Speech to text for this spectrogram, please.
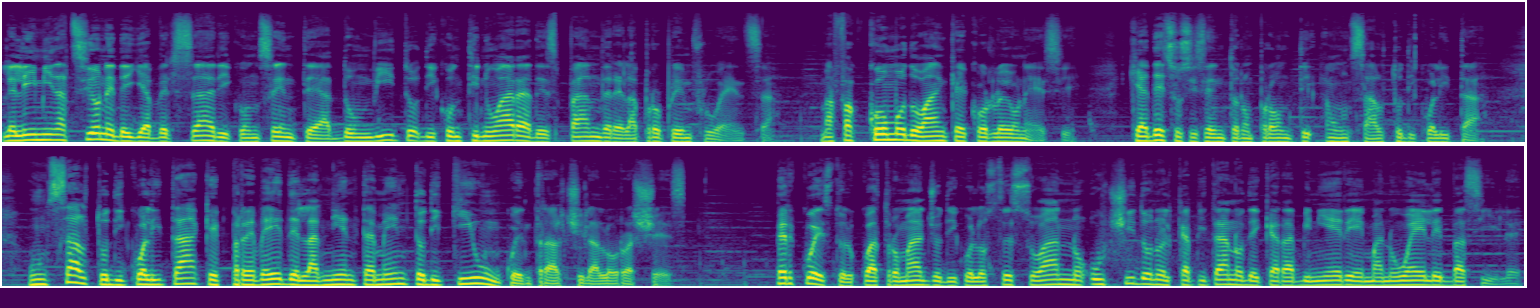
L'eliminazione degli avversari consente a Don Vito di continuare ad espandere la propria influenza, ma fa comodo anche ai corleonesi, che adesso si sentono pronti a un salto di qualità. Un salto di qualità che prevede l'annientamento di chiunque intralci la loro ascesa. Per questo il 4 maggio di quello stesso anno uccidono il capitano dei carabinieri Emanuele Basile,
